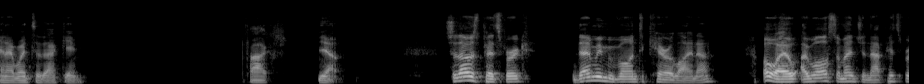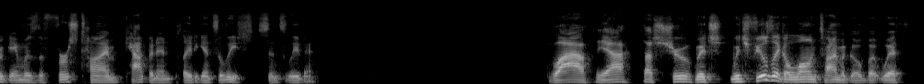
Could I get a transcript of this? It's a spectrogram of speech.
And I went to that game. Facts. Yeah. So that was Pittsburgh. Then we move on to Carolina. Oh, I, I will also mention that Pittsburgh game was the first time Kapanen played against the Leafs since leaving. Wow. Yeah, that's true. which which feels like a long time ago, but with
